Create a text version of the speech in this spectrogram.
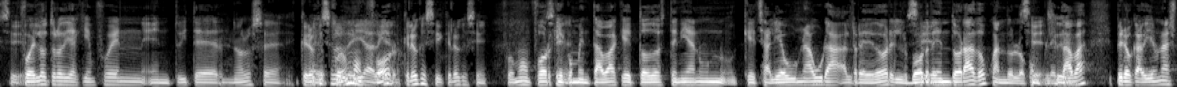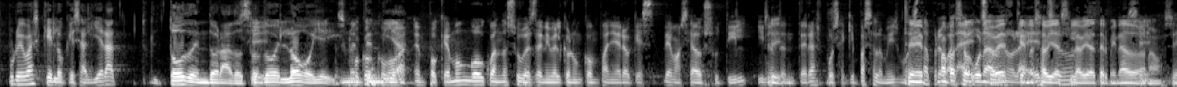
Sí. Fue el otro día, ¿quién fue en, en Twitter? No lo sé. Creo Eh, que se fue lo leía. Monfort. Creo que sí, creo que sí. Fue Monfort Sí. que comentaba que todos tenían un que salía un aura alrededor, el borde Sí. en dorado cuando lo Sí, completaba, pero que había unas pruebas que lo que salía era todo en dorado, Sí. todo el logo y, Es un no poco entendía. como en Pokémon Go cuando subes de nivel con un compañero que es demasiado sutil y no te enteras, pues aquí pasa lo mismo. Sí, Esta me ha pasado alguna hecho, vez no que no sabía hecho. si la había terminado Sí. o no. Sí.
